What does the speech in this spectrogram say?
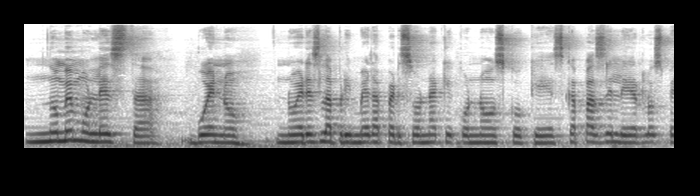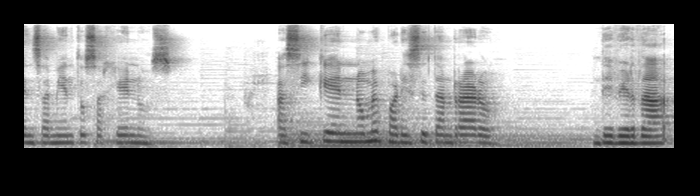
No me molesta. Bueno, no eres la primera persona que conozco que es capaz de leer los pensamientos ajenos. Así que no me parece tan raro. De verdad.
